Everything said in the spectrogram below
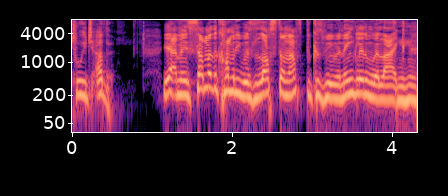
to each other. Yeah, I mean, some of the comedy was lost on us because we were in England and we're like, Mm-hmm.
